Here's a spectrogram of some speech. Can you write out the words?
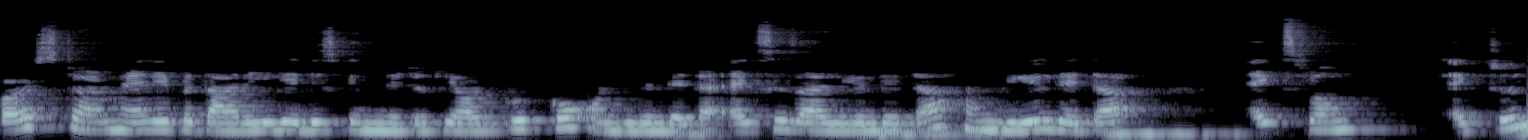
फ़र्स्ट टर्म है, ये बता रही है डिस्क्रिमिनेटर की आउटपुट को on real data X is our real data हम real data X from actual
